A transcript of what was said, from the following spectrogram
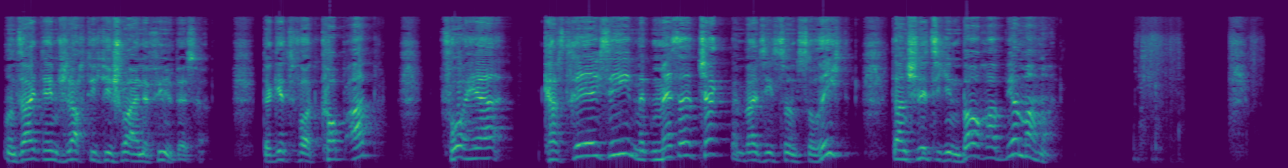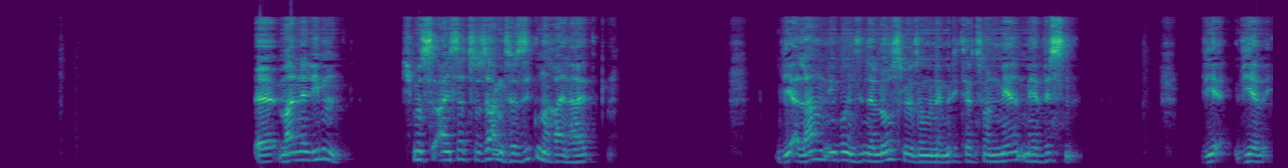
Und seitdem schlachte ich die Schweine viel besser. Da geht sofort Kopf ab. Vorher kastriere ich sie mit Messer, check, weil sie sonst so riecht. Dann schlitze ich den Bauch ab. Ja, mach mal. Äh, meine Lieben, ich muss eins dazu sagen, zur Sittenreinheit. Wir erlangen übrigens in der Loslösung, in der Meditation mehr und mehr Wissen. Wir, wir,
